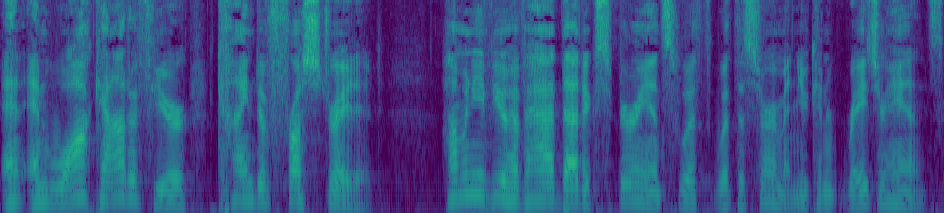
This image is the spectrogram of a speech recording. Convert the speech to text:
and, and walk out of here kind of frustrated. How many of you have had that experience with, with the sermon? You can raise your hands.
